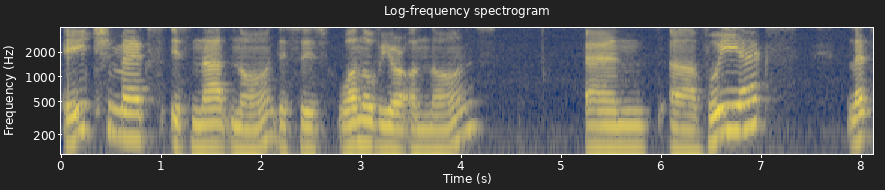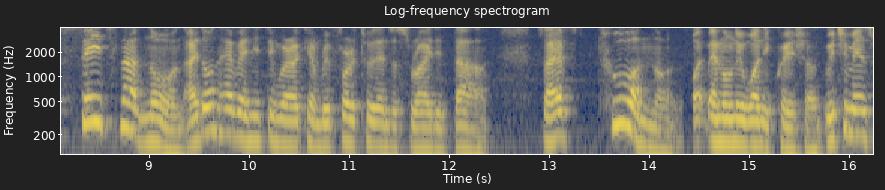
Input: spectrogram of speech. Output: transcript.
H max is not known. This is one of your unknowns and uh, Vx, let's say it's not known. I don't have anything where I can refer to it and just write it down. So I have two unknown and only one equation, which means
